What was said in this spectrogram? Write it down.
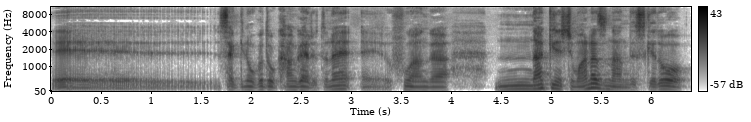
えー、先のことを考えるとね、えー、不安がなきにしもあらずなんですけど、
